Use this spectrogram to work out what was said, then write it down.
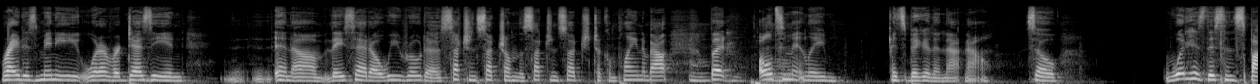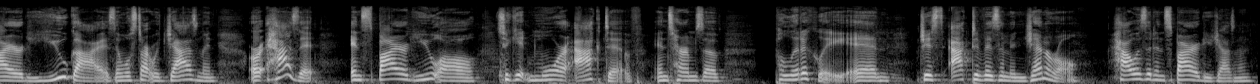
write as many whatever Desi and and um, they said, "Oh, we wrote a such and such on the such and such to complain about," but ultimately, it's bigger than that now. So, what has this inspired you guys? And we'll start with Jasmine, or has it inspired you all to get more active in terms of politically and just activism in general? How has it inspired you, Jasmine?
